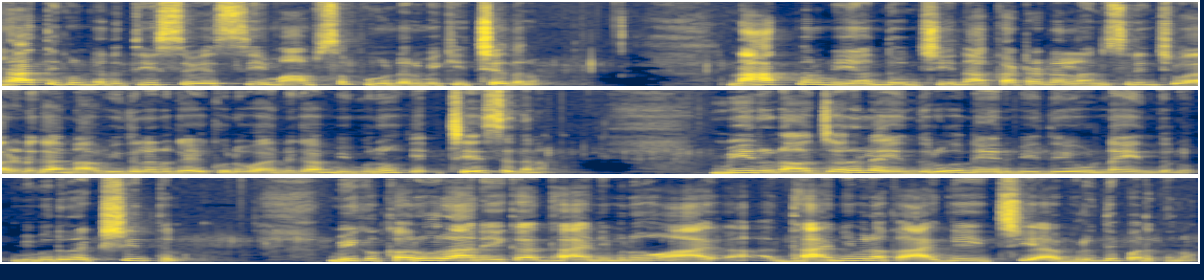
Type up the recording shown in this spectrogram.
రాతి గుండెను తీసివేసి మాంసపు గుండెను మీకు ఇచ్చేదను. నా ఆత్మను మీ అందుంచి నా కట్టడలను అనుసరించి వారినిగా నా విధులను గైకుని వారినిగా మిమ్మను చేసేదను. మీరు నా జనులైందురు నేను మీ దేవుణ్ణయిందును మిమ్మల్ని రక్షింతును. మీకు కరువు రానిక ధాన్యమును ఆ- ధాన్యమును ఒక ఆజ్ఞ ఇచ్చి అభివృద్ధి పడుతును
